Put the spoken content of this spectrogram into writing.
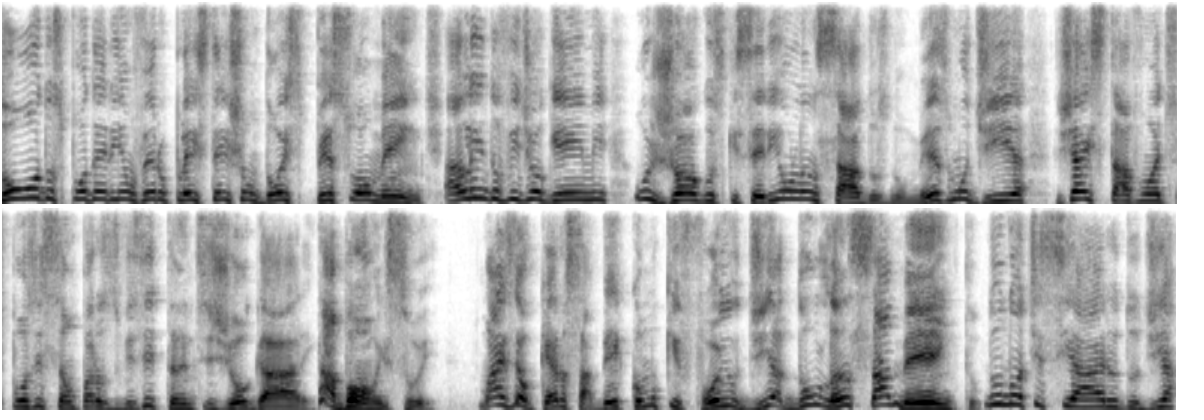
todos poderiam ver o Playstation 2 pessoalmente. Além do videogame, os jogos que seriam lançados no mesmo dia já estavam à disposição para os visitantes jogarem. Tá bom, Isui. Mas eu quero saber como que foi o dia do lançamento. No noticiário do dia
